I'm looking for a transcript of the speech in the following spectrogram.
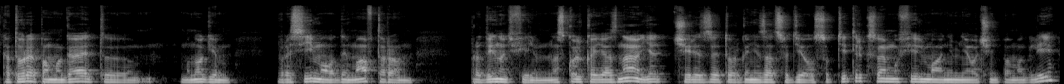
которая помогает э, многим в России молодым авторам продвинуть фильм. Насколько я знаю, я через эту организацию делал субтитры к своему фильму, они мне очень помогли.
